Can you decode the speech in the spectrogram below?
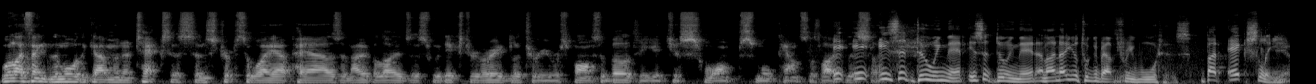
Well, I think the more the government attacks us and strips away our powers and overloads us with extra regulatory responsibility, it just swamps small councils like I- this. Is it doing that? Is it doing that? And I know you're talking about three waters, but actually, Yeah.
